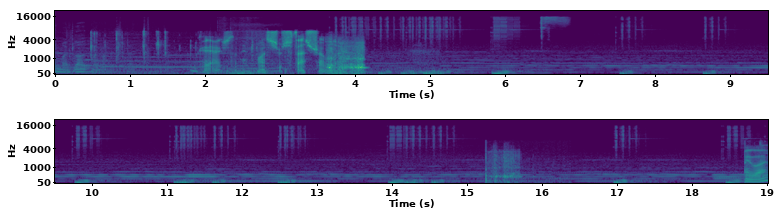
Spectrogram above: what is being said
In my blood, my mother said. Okay, actually, monsters fast. Wait, what?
